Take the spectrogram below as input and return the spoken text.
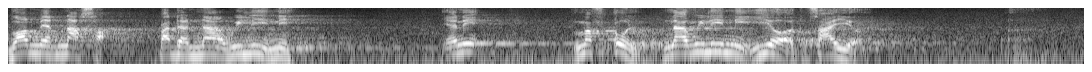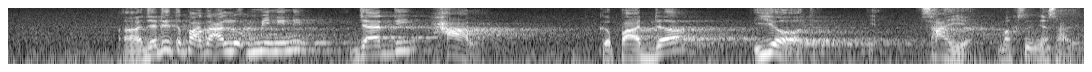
dhamir nasab pada nawili ni yang ni maf'ul nawili ni ya tu saya. Uh, uh, jadi tempat ta'alluq min ini jadi hal. Kepada ya tu. Ya, saya maksudnya saya.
